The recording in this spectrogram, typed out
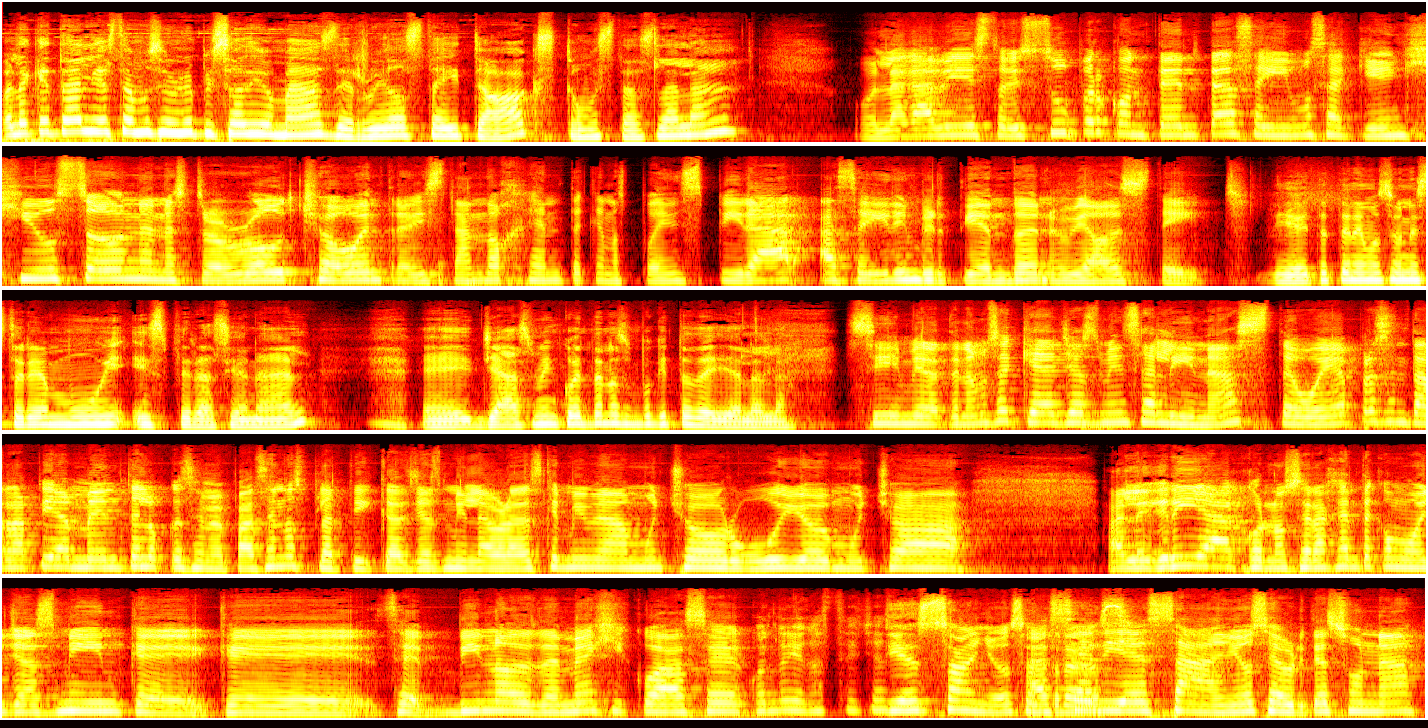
Hola, ¿qué tal? Ya estamos en un episodio más de Real Estate Talks. ¿Cómo estás, Lala? Hola Gaby, estoy súper contenta. Seguimos aquí en Houston en nuestro roadshow entrevistando gente que nos puede inspirar a seguir invirtiendo en real estate. Y ahorita tenemos una historia muy inspiracional. Eh, Jasmine, cuéntanos un poquito de ella, Lala. Sí, mira, tenemos aquí a Jasmine Salinas. Te voy a presentar rápidamente lo que se me pasa en los platicas. Jasmine, la verdad es que a mí me da mucho orgullo, mucha alegría conocer a gente como Yasmín, que, que se vino desde México hace. ¿Cuándo llegaste, Yasmín? Diez años Hace diez años y ahorita es una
